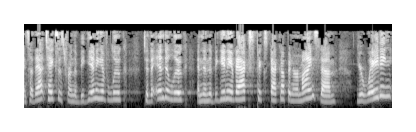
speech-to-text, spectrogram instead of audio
And so that takes us from the beginning of Luke to the end of Luke, and then the beginning of Acts picks back up and reminds them, you're waiting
